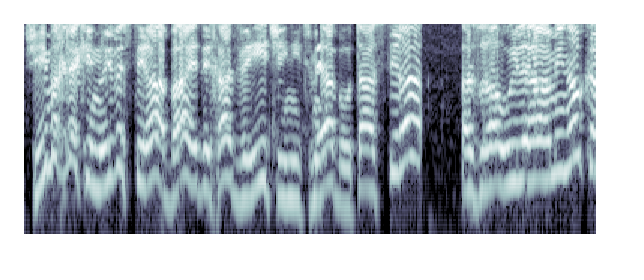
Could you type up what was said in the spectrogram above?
שאם אחרי כינוי וסתירה בא עד אחד והעיד שהיא נטמעה באותה הסתירה, אז ראוי להאמינו כאן.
